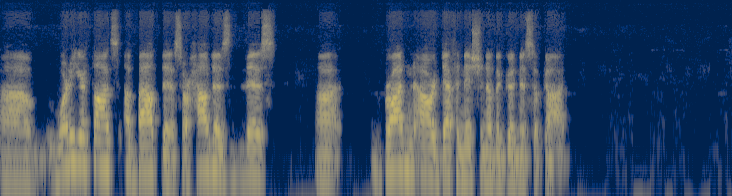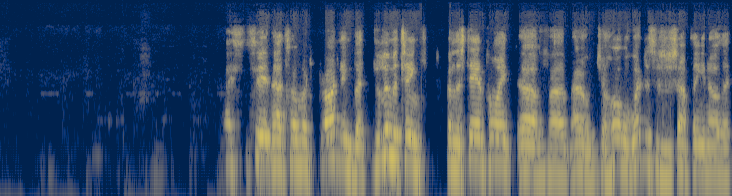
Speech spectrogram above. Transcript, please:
uh, what are your thoughts about this, or how does this uh, broaden our definition of the goodness of God? I see it not so much broadening, but limiting from the standpoint of uh, I don't know Jehovah Witnesses or something, you know that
